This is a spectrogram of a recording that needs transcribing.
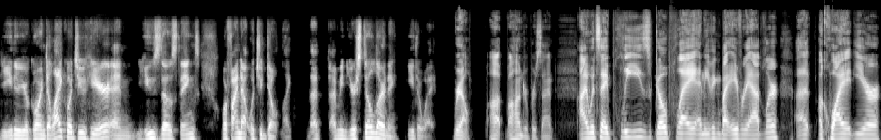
either you're going to like what you hear and use those things, or find out what you don't like. That I mean, you're still learning either way. Real, a hundred percent. I would say please go play anything by Avery Alder, uh, A Quiet Year,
